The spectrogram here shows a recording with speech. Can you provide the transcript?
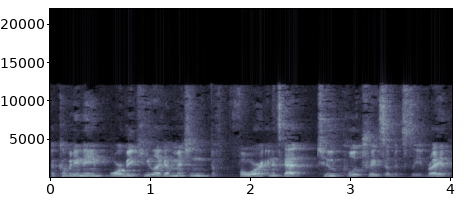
a company named Orbitkey, like I mentioned before, and it's got two cool tricks up its sleeve, right?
